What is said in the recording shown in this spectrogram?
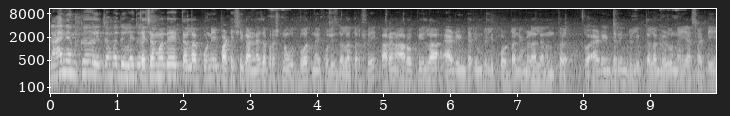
काय नेमकं याच्यामध्ये होतं त्याच्यामध्ये त्याला कोणी पाठीशी घालण्याचा प्रश्न उद्भवत नाही पोलीस दलातर्फे. कारण आरोपीला ॲड इंटरिम रिलीफ कोर्टाने मिळाल्यानंतर तो ॲड इंटरिम रिलीफ त्याला मिळू नये यासाठी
